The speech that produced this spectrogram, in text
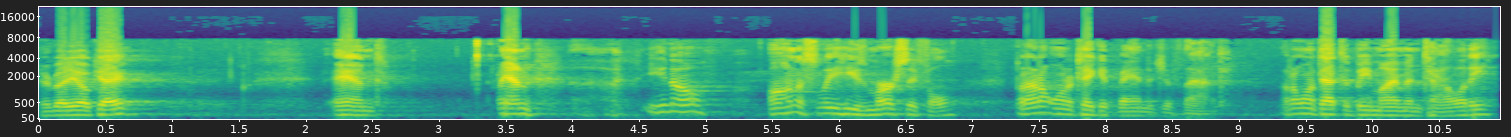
Everybody okay? And and you know, honestly, He's merciful but I don't want to take advantage of that. I don't want that to be my mentality.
